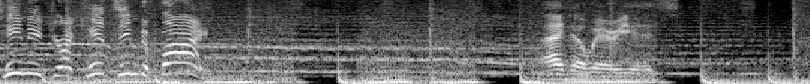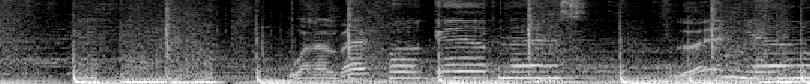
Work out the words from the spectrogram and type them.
teenager I can't seem to find! I know where he is. When I beg forgiveness, then you.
